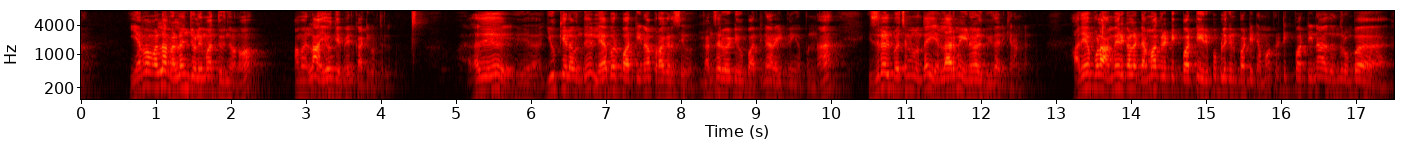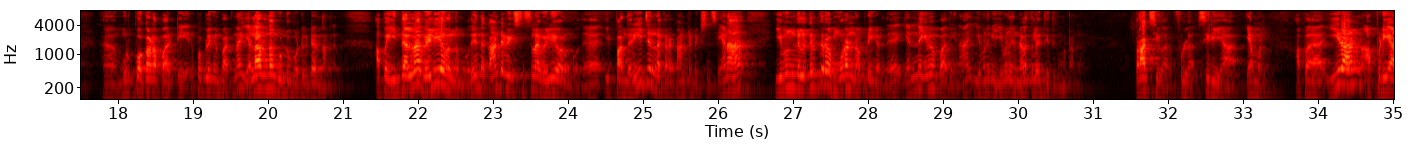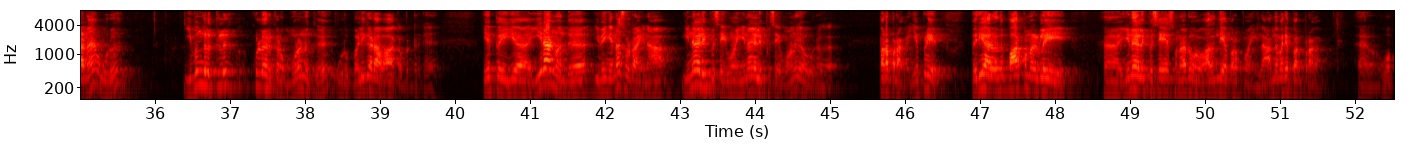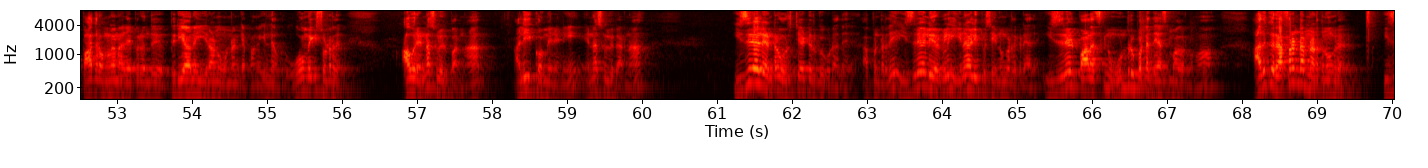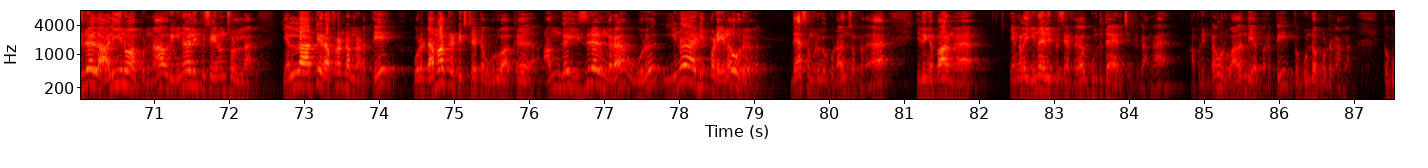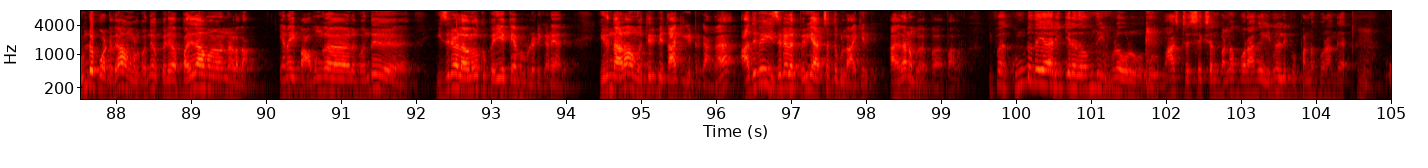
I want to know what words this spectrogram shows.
எவன் எல்லாம் வெள்ளஞ்சொலியமாக தெரிஞ்சானோ அவன் எல்லாம் அயோக்கிய பேர் காட்டி கொடுத்துருக்கு. அதாவது யூகேல வந்து லேபர் பார்ட்டினா ப்ராக்ரஸிவ் கன்சர்வேட்டிவ் பார்ட்டினா ரைட் விங் அப்படின்னா இஸ்ரேல் பிரச்சனை வந்தால் எல்லாருமே இனஅழுப்புக்கு தான் நிற்கிறாங்க அதே போல் அமெரிக்காவில் democratic party republican party democratic பார்ட்டினா அது வந்து ரொம்ப முற்போக்கான பார்ட்டி ரிப்பப்ளிகன் பார்ட்டினா எல்லாரும் தான் குண்டு போட்டுக்கிட்டே இருந்தாங்க. அப்போ இதெல்லாம் வெளியே வந்தபோது இந்த கான்ட்ரடிக்ஷன்ஸ்லாம் வெளியே வரும்போது இப்போ அந்த ரீஜனில் இருக்கிற கான்ட்ரடிக்ஷன்ஸ் ஏன்னா இவங்களுக்கு இருக்கிற முரண் அப்படிங்கிறது என்றைக்குமே பார்த்தீங்கன்னா இவனுங்க இவனுங்க நிலத்திலே தீர்த்துக்க மாட்டாங்க ப்ராக்சி வார் ஃபுல்லாக சிரியா யமன் அப்போ ஈரான் அப்படியான ஒரு இவங்களுக்குள்ள இருக்கிற முரணுக்கு ஒரு பலிகடாவாக ஆக்கப்பட்டிருக்கு. இப்போ ஈரான் வந்து இவங்க என்ன சொல்கிறாங்கன்னா இன அழிப்பு செய்வோம் இன அழிப்பு செய்வோம்னு ஒரு பரப்புகிறாங்க எப்படி? பெரியார் வந்து பார்ப்பனர்களை இன அழிப்பு செய்ய சொன்னார் வதந்தியை பரப்புவாங்களா அந்த மாதிரி பரப்புகிறாங்க பார்க்குறவங்களாம் நிறைய பேர் வந்து பெரியாரும் ஈரானும் ஒன்றான்னு கேட்பாங்க. இல்லை அவர் ஓமைக்கு சொல்கிறது அவர் என்ன சொல்லியிருப்பாருன்னா அலி கோமேனி என்ன சொல்லியிருக்காருன்னா இஸ்ரேல் என்ற ஒரு ஸ்டேட் இருக்கக்கூடாது. அப்படின்றது இஸ்ரேலியர்களை இன அழிப்பு செய்யணுங்கிறது கிடையாது. இஸ்ரேல் பாலஸ்தீன் ஒன்றுபட்ட தேசமாக இருக்கணும். அதுக்கு ரெஃபரண்டம் நடத்தணுங்கிறாரு. இஸ்ரேல் அழியணும் அப்படின்னா அவர் இன அழிப்பு செய்யணும்னு சொல்லலை. எல்லாத்தையும் ரெஃபரண்டம் நடத்தி ஒரு டெமோக்ராட்டிக் ஸ்டேட்டை உருவாக்கு. அங்கே இஸ்ரேலுங்கிற ஒரு இன அடிப்படையில் ஒரு தேசம் இருக்கக்கூடாதுன்னு சொல்கிறத இவங்க பாருங்கள் எங்களை இன அழிப்பு செய்கிறதுக்காக குண்டு தயாரிச்சுட்டு இருக்காங்க அப்படின்ற ஒரு வதந்தியை பரப்பி இப்போ குண்டை போட்டிருக்காங்க. இப்போ குண்டை போட்டது அவங்களுக்கு வந்து பெரிய பரிதாபமான நிலை தான் ஏன்னா இப்போ அவங்களுக்கு வந்து இஸ்ரேல் அளவுக்கு பெரிய கேப்பபிலிட்டி கிடையாது. இருந்தாலும் அவங்க திருப்பி தாக்கிக்கிட்டு இருக்காங்க. அதுவே இஸ்ரேலை பெரிய அச்சத்துக்குள்ளே ஆக்கியிருக்கு. அதுதான் நம்ம இப்போ பார்க்குறோம் இப்போ குண்டு தயாரிக்கிறத வந்து இவ்வளோ ஒரு ஒரு மாஸ் பண்ண போகிறாங்க இனஅழிப்பு பண்ண போகிறாங்க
